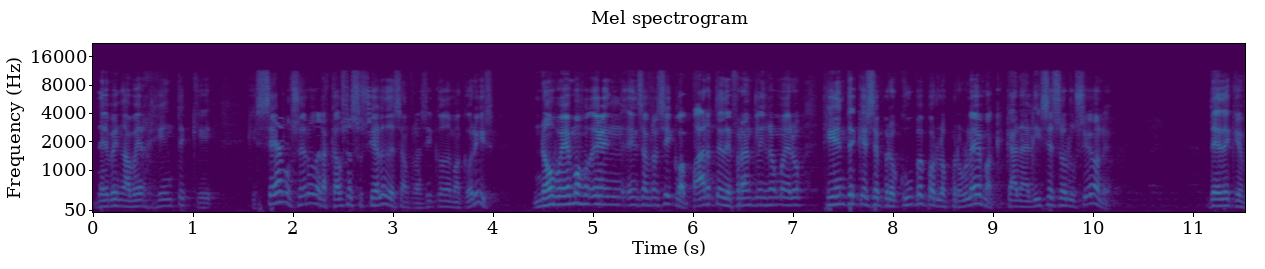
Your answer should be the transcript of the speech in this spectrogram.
deben haber gente que, que sea vocero de las causas sociales de San Francisco de Macorís. No vemos en, San Francisco, aparte de Franklin Romero, gente que se preocupe por los problemas, que canalice soluciones. Desde que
